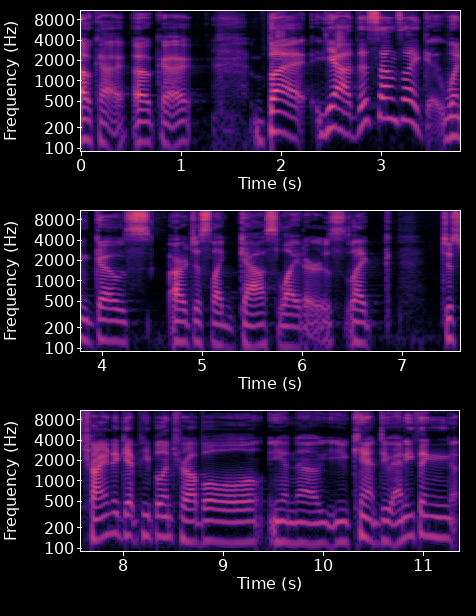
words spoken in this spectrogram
Okay, okay. But yeah, this sounds like when ghosts are just like gaslighters, like just trying to get people in trouble. You know, you can't do anything,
